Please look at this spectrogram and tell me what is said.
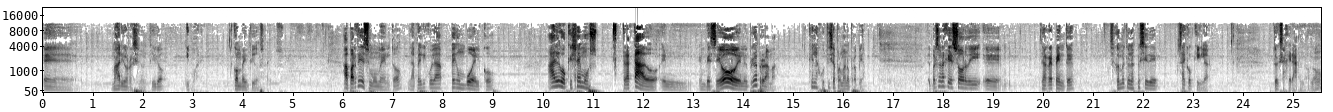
eh, Mario recibe un tiro y muere, con 22 años. A partir de ese momento, la película pega un vuelco algo que ya hemos tratado en, en BCO, en el primer programa, que es la justicia por mano propia. El personaje de Sordi, eh, de repente, se convierte en una especie de psycho killer. Estoy exagerando, ¿no?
